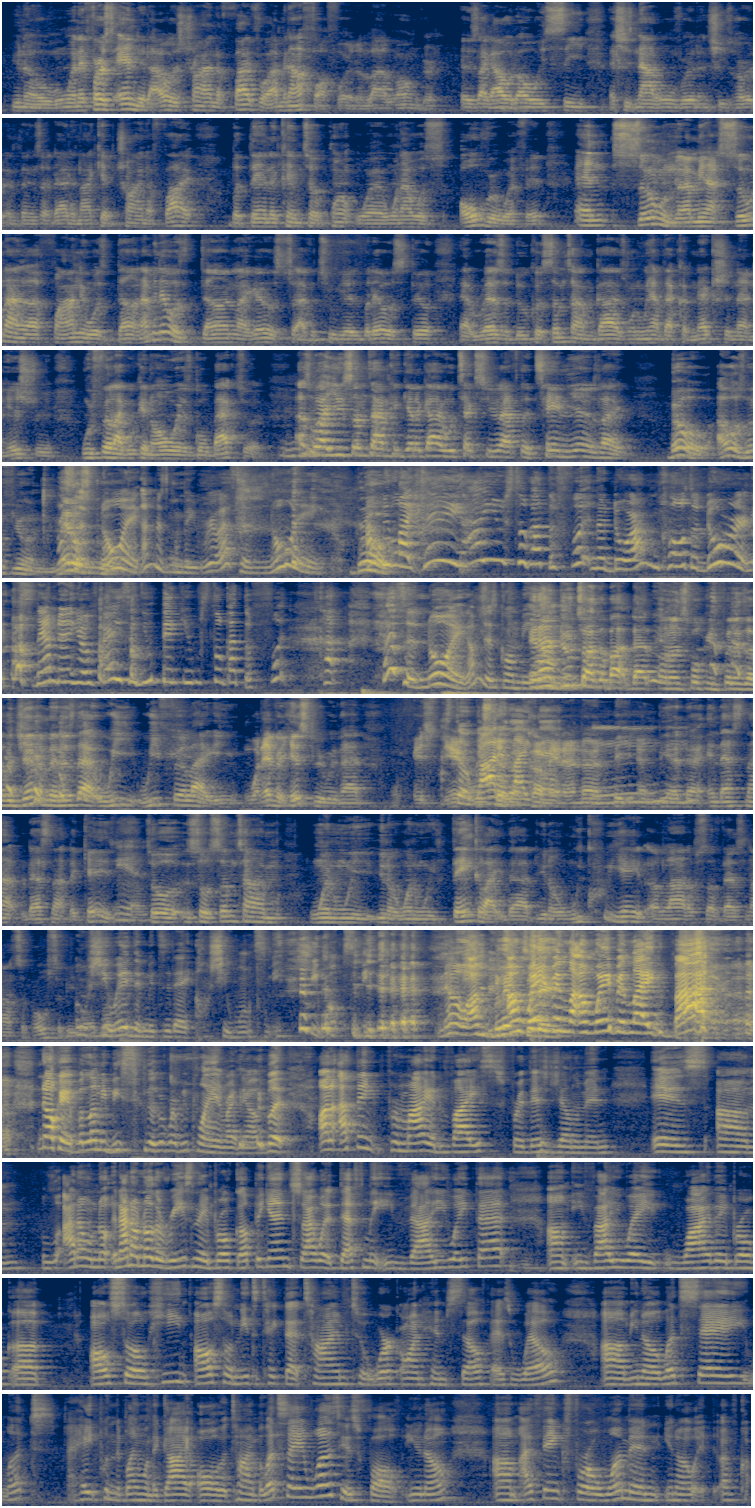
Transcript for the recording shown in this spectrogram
you know, when it first ended, I was trying to fight for it. I mean, I fought for it a lot longer. It was like I would always see that she's not over it and she's hurt and things like that, and I kept trying to fight. But then it came to a point where when I was over with it, and soon, I mean, I soon as I finally was done. I mean, it was done, like it was after two years, but it was still that residue. Because sometimes, guys, when we have that connection, that history, we feel like we can always go back to it. Mm-hmm. That's why you sometimes can get a guy who texts you after 10 years, like, Bro, I was with you in middle That's school. annoying. I'm just gonna be real. That's annoying. Bro, I'll be like, hey, how you still got the foot in the door? I can close the door and slam it in your face, and you think you still got the foot? That's annoying. I'm just gonna be. And honest. I do talk about that on unspoken feelings of a gentleman. Is that we we feel like whatever history we've had, it's still, still got still it like come that. and, mm-hmm. be, and be and that's not that's not the case. Yeah. So so sometimes when we you know when we think like that you know we create a lot of stuff that's not supposed to be oh she waved at me today oh she wants me she wants me yeah. no i'm, I'm waving like i'm waving like bye no okay but let me be we're be playing right now but on, i think for my advice for this gentleman is um i don't know and i don't know the reason they broke up again so i would definitely evaluate that. Mm-hmm. um evaluate why they broke up. Also he also needs to take that time to work on himself as well. Um, you know let's say let's i hate putting the blame on the guy all the time but let's say it was his fault you know? Um, i think for a woman you know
